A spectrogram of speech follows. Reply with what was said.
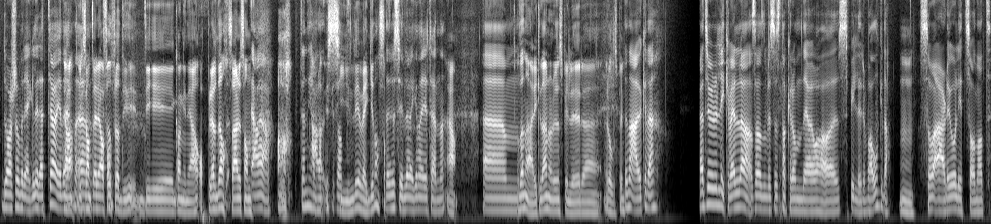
du har som regel rett, ja, i det. Ja, ikke sant? Eller iallfall fra de, de gangene jeg har opplevd det, så er det sånn Ja, ja. ah, Den jævla usynlige veggen, altså. Den usynlige veggen er irriterende. Ja. Um, Og den er ikke der når du spiller uh, rollespill. Den er jo ikke det. Jeg tror likevel, altså, hvis du snakker om det å ha spillervalg, da, Mm. så er det jo litt sånn at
